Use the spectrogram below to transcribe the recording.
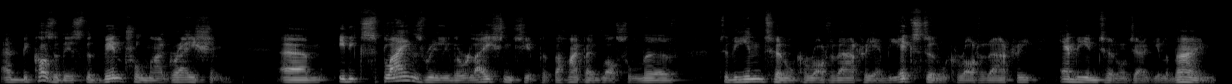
And because of this, the ventral migration, um, it explains really the relationship of the hypoglossal nerve to the internal carotid artery and the external carotid artery and the internal jugular vein.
